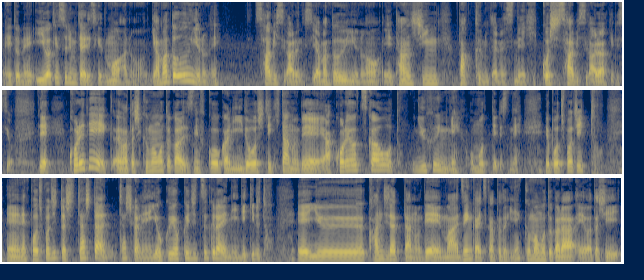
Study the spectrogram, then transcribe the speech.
えっ、ー、とね、言い訳するみたいですけども、あの、ヤマト運輸のね、サービスがあるんです。ヤマト運輸の、えー、単身パックみたいなですね、引っ越しサービスがあるわけですよ。で、これで、私熊本からですね、福岡に移動してきたので、あ、これを使おうというふうにね、思ってですね、えー、ポチポチっと、えー、ね、ポチポチっとして、確か、確かね、翌々日くらいにできるという感じだったので、まあ前回使った時ね、熊本から、えー、私、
